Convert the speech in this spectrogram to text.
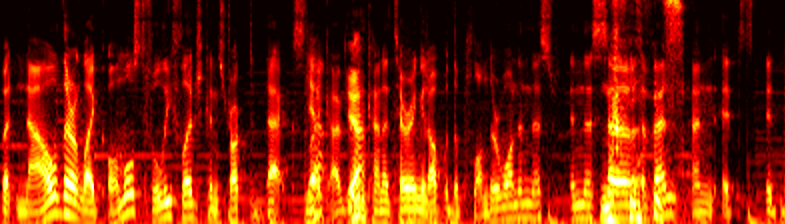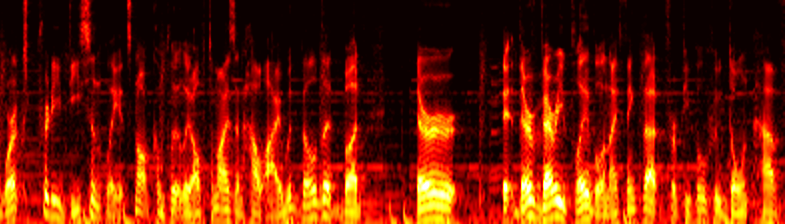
but now they're like almost fully fledged constructed decks. Yeah. Like I've Yeah. been kind of tearing it up with the plunder one in this in this uh, event, and it's it works pretty decently. It's not completely optimized in how I would build it, but they're they're very playable, and I think that for people who don't have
